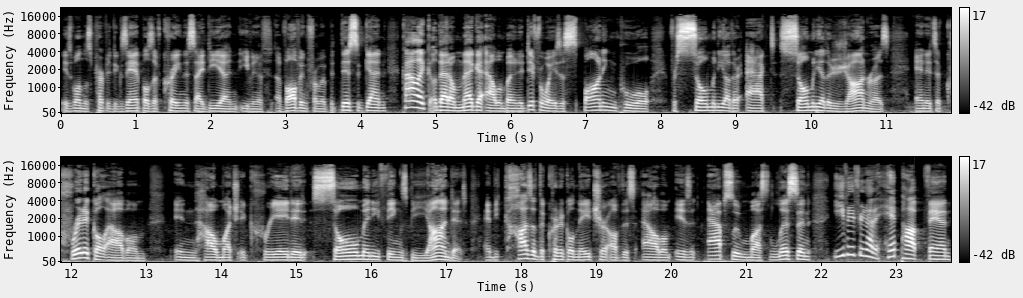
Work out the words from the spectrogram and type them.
is one of those perfect examples of creating this idea and even evolving from it. But this, again, kind of like that Omega album, but in a different way, is a spawning pool for so many other acts, so many other genres. And it's a critical album in how much it created so many things beyond it. And because of the critical nature of this album is an absolute must listen. Even if you're not a hip hop fan,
